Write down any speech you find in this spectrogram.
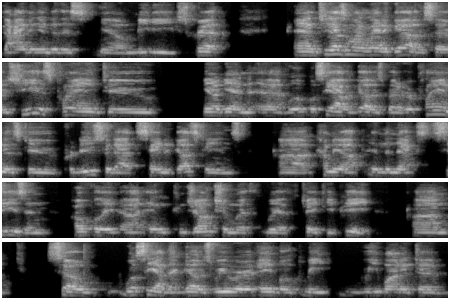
diving into this, you know, meaty script. And she doesn't want to let it go, so she is planning to you know, again, uh, we'll, we'll see how it goes, but her plan is to produce it at St. Augustine's uh, coming up in the next season, hopefully uh, in conjunction with, with JTP. Um, so we'll see how that goes. We were able, we, we wanted to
